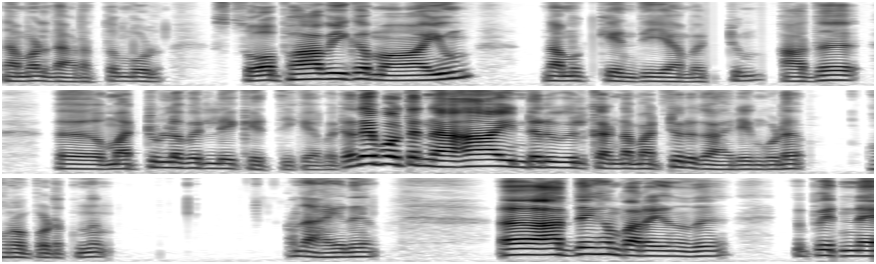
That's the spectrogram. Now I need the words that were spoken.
നമ്മൾ നടത്തുമ്പോൾ സ്വാഭാവികമായും നമുക്ക് എന്ത് ചെയ്യാൻ പറ്റും? അത് മറ്റുള്ളവരിലേക്ക് എത്തിക്കാൻ പറ്റും. അതേപോലെ തന്നെ ആ ഇന്റർവ്യൂവിൽ കണ്ട മറ്റൊരു കാര്യം കൂടെ ഉറപ്പെടുത്തുന്നു അതായത് അദ്ദേഹം പറയുന്നത് പിന്നെ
